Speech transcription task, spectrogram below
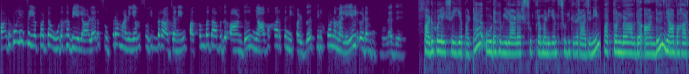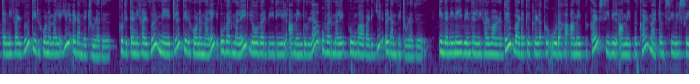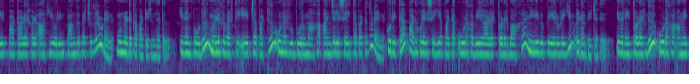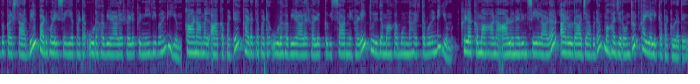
படுகொலை செய்யப்பட்ட ஊடகவியலாளர் சுப்பிரமணியம் சுகிர்தராஜனின் பத்தொன்பதாவது ஆண்டு ஞாபகார்த்த நிகழ்வு திருகோணமலையில் இடம்பெற்றுள்ளது. படுகொலை செய்யப்பட்ட ஊடகவியலாளர் சுப்பிரமணியம் சுகிர்தராஜனின் பத்தொன்பதாவது ஆண்டு ஞாபகார்த்த நிகழ்வு திருகோணமலையில் இடம்பெற்றுள்ளது. குறித்த நிகழ்வு நேற்று திருகோணமலை உவர்மலை லோவர் வீதியில் அமைந்துள்ள உவர்மலை பூங்காவடியில் இடம்பெற்றுள்ளது. இந்த நினைவேந்தல் நிகழ்வானது வடக்கு கிழக்கு ஊடக அமைப்புகள் சிவில் அமைப்புகள் மற்றும் சிவில் செயற்பாட்டாளர்கள் ஆகியோரின் பங்கு பெற்றுதலுடன் முன்னெடுக்கப்பட்டிருந்தது. இதன்போது மெழுகுவர்த்தி ஏற்றப்பட்டு உணர்வுபூர்வமாக அஞ்சலி செலுத்தப்பட்டதுடன் குறித்த படுகொலை செய்யப்பட்ட ஊடகவியலாளர் தொடர்பாக நினைவு பேருரையும் இடம்பெற்றது. இதனைத் தொடர்ந்து ஊடக அமைப்புகள் சார்பில் படுகொலை செய்யப்பட்ட ஊடகவியலாளர்களுக்கு நீதி வேண்டியும் காணாமல் ஆக்கப்பட்டு கடத்தப்பட்ட ஊடகவியலாளர்களுக்கு விசாரணைகளை துரிதமாக முன்னகர்த்த வேண்டியும் கிழக்கு மாகாண ஆளுநரின் செயலாளர் அருள்ராஜாவிடம் மகஜர் ஒன்றும் கையளிக்கப்பட்டுள்ளது.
